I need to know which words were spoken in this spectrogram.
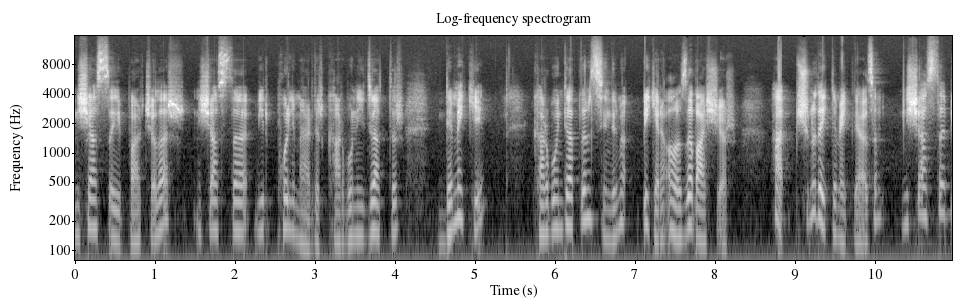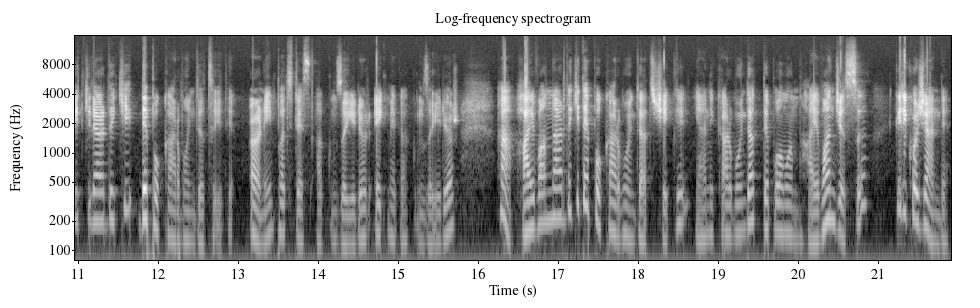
Nişastayı parçalar. Nişasta bir polimerdir, karbonhidrattır. Demek ki karbonhidratların sindirimi bir kere ağızda başlıyor. Ha şunu da eklemek lazım. Nişasta bitkilerdeki depo karbonhidratıydı. Örneğin patates aklımıza geliyor, ekmek aklımıza geliyor. Ha hayvanlardaki depo karbonhidrat şekli yani karbonhidrat depolamanın hayvancası glikojendi.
